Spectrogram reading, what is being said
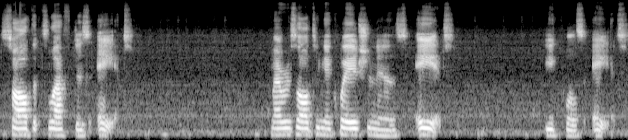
So all that's left is 8. My resulting equation is 8 equals 8.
